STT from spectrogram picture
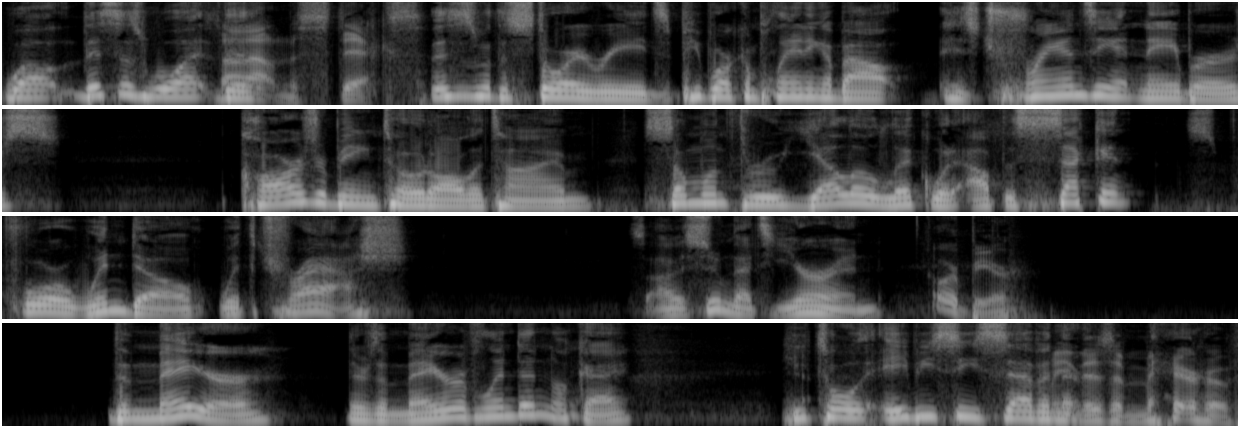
Well, this is what It's not out in the sticks. this is what the story reads. People are complaining about his transient neighbors. Cars are being towed all the time. Someone threw yellow liquid out the second floor window with trash. So I assume that's urine. Or beer. The mayor, there's a mayor of Linden. Okay. He told ABC I 7 mean, that there's a mayor of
